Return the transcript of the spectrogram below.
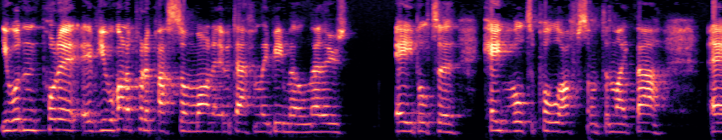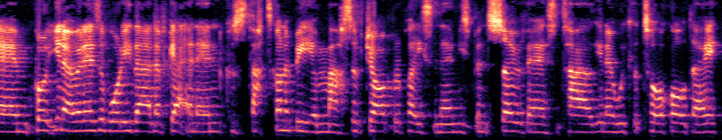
you wouldn't put it if you were going to put it past someone it would definitely be Milner who's able to capable to pull off something like that um, but you know, it is a worry then of getting in because that's going to be a massive job replacing him. He's been so versatile. You know, we could talk all day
